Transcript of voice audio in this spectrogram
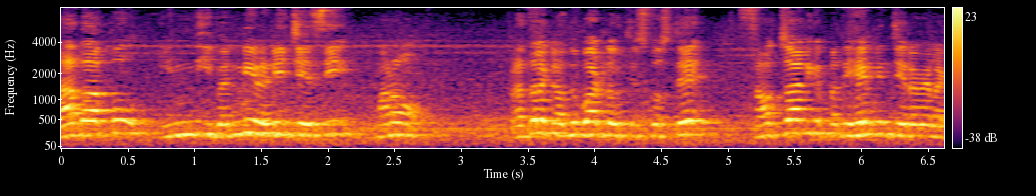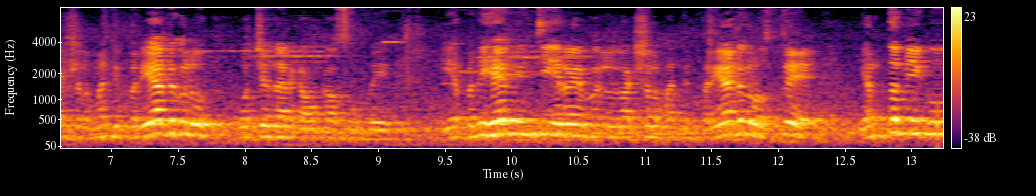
దాదాపు ఇన్ని ఇవన్నీ రెడీ చేసి మనం ప్రజలకు అందుబాటులోకి తీసుకొస్తే సంవత్సరానికి పదిహేను నుంచి ఇరవై లక్షల మంది పర్యాటకులు వచ్చేదానికి అవకాశం ఉంది. ఈ పదిహేను నుంచి ఇరవై లక్షల మంది పర్యాటకులు వస్తే ఎంత మీకు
